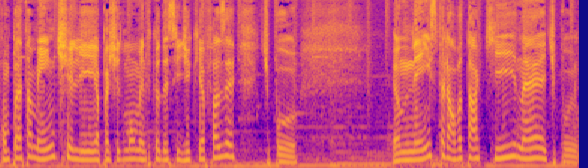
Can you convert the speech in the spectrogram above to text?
completamente ali a partir do momento que eu decidi que ia fazer. Tipo, eu nem esperava estar aqui, né? Tipo,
